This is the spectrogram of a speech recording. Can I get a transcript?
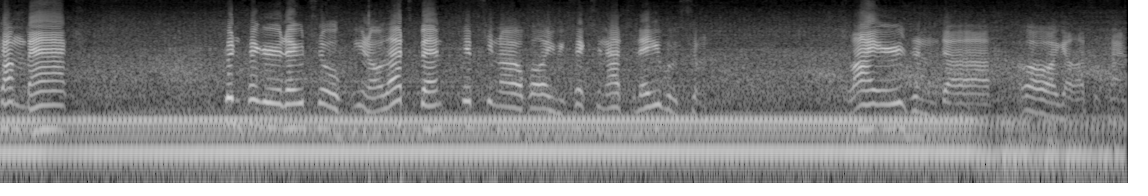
come back, couldn't figure it out, so you know, that's bent. Tipsy and I will probably be fixing that today with some pliers and uh, Oh, I got lots of time,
